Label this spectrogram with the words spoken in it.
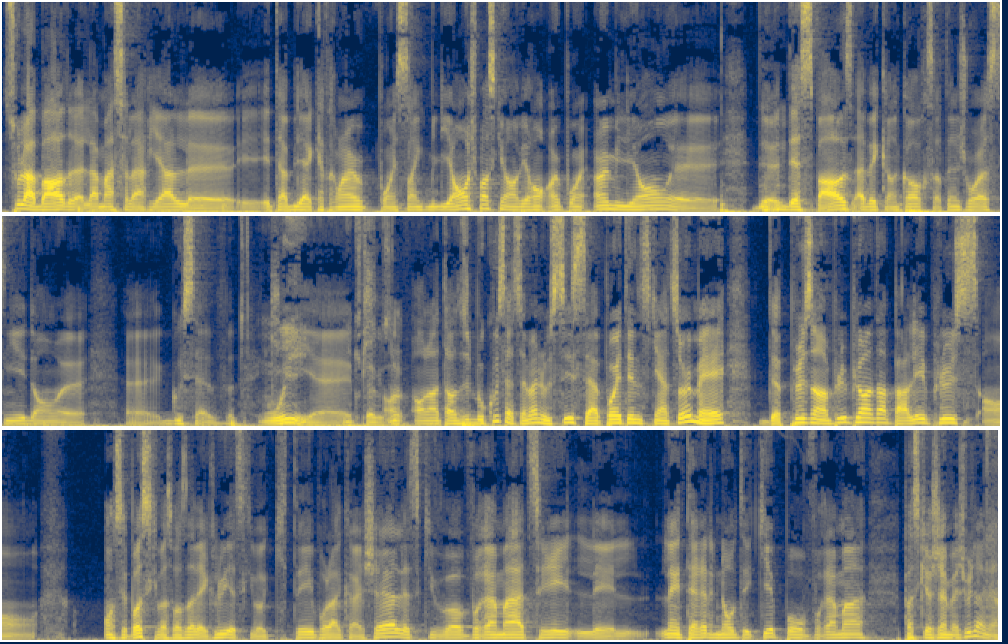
sous la barre de la masse salariale euh, établie à 81,5 millions. Je pense qu'il y a environ 1,1 million euh, de- Mhm. Avec encore certains joueurs signés, dont euh, euh, qui, Oui, euh, on, on a entendu beaucoup cette semaine aussi. Ça n'a pas été une signature, mais de plus en plus, plus on entend parler, plus on. On sait pas ce qui va se passer avec lui. Est-ce qu'il va quitter pour la KHL? Est-ce qu'il va vraiment attirer l'intérêt d'une autre équipe pour vraiment. Parce qu'il n'a jamais joué dans la.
